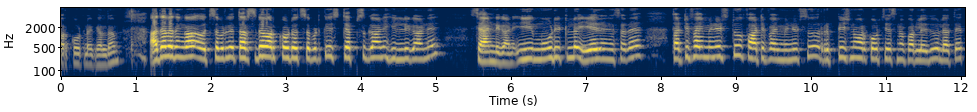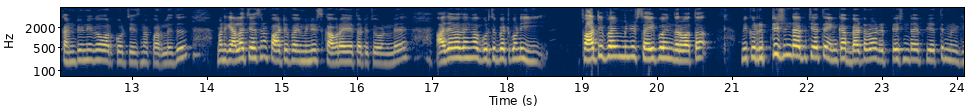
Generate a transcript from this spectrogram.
వర్కౌట్లోకి వెళ్దాం. అదేవిధంగా వచ్చేటప్పటికి థర్స్డే వర్కౌట్ వచ్చేటప్పటికి స్టెప్స్ కానీ హిల్ కానీ శాండ్ కానీ ఈ మూడిట్లో ఏదైనా సరే thirty five minutes to forty five minutes repetition workout చేసినా పర్లేదు లేకపోతే కంటిన్యూగా వర్కౌట్ చేసినా పర్లేదు. మనకి ఎలా చేసినా ఫార్టీ ఫైవ్ మినిట్స్ కవర్ అయ్యేటట్టు చూడండి. అదేవిధంగా గుర్తుపెట్టుకోండి ఫార్టీ ఫైవ్ మినిట్స్ అయిపోయిన తర్వాత మీకు రిపిటేషన్ టైప్ చేస్తే ఇంకా బెటర్. రిప్టేషన్ టైప్ చేస్తే మీకు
